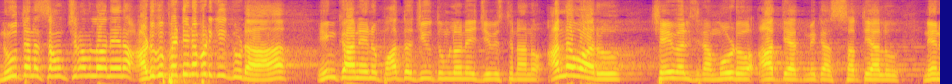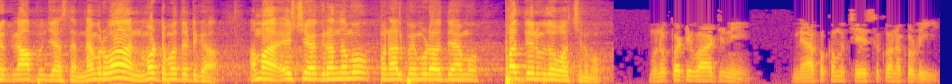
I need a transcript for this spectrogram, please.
నూతన సంవత్సరంలో నేను అడుగు పెట్టినప్పటికీ కూడా ఇంకా నేను పాత జీవితంలోనే జీవిస్తున్నాను అన్నవారు చేయవలసిన మూడు ఆధ్యాత్మిక సత్యాలు నేను జ్ఞాపం చేస్తాను. నెంబర్ వన్ మొట్టమొదటిగా అమ్మ ఏషియా గ్రంథము నలభై మూడో అధ్యాయము పద్దెనిమిదో వచనము. మునుపటి వాటిని జ్ఞాపకము చేసుకొనకుడి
